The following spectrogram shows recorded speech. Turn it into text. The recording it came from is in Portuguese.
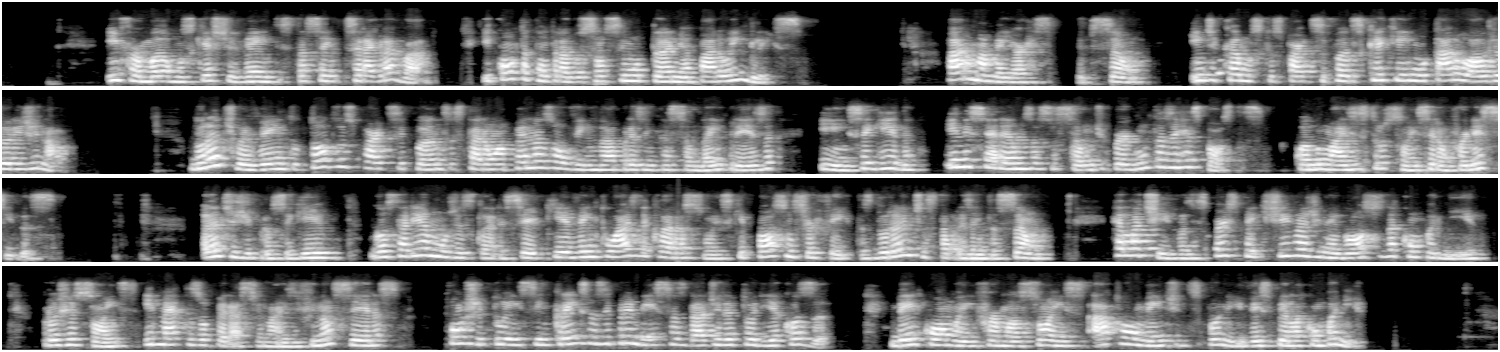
Informamos que este evento está, será gravado e conta com tradução simultânea para o inglês. Para uma melhor recepção, indicamos que os participantes cliquem em mutar o áudio original. Durante o evento, todos os participantes estarão apenas ouvindo a apresentação da empresa e, em seguida, iniciaremos a sessão de perguntas e respostas, quando mais instruções serão fornecidas. Antes de prosseguir, gostaríamos de esclarecer que eventuais declarações que possam ser feitas durante esta apresentação relativas às perspectivas de negócios da companhia, projeções e metas operacionais e financeiras constituem-se em crenças e premissas da diretoria COSAN, bem como em informações atualmente disponíveis pela companhia.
